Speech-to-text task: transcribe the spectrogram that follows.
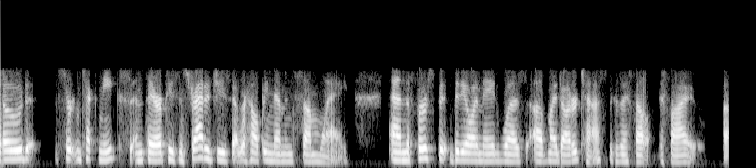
showed certain techniques and therapies and strategies that were helping them in some way. And the first video I made was of my daughter Tess because I felt if I uh,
